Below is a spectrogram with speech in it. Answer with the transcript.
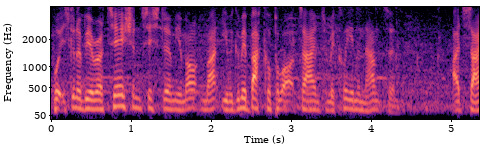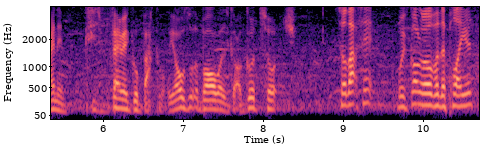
but it's going to be a rotation system. You might, you're going to be back up a lot of time to McLean and Hanson. I'd sign him because he's very good backup. He holds up the ball. He's got a good touch. So that's it. We've gone over the players.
